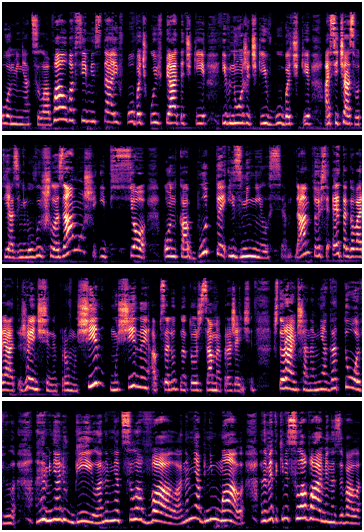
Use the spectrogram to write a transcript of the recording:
он меня целовал во все места, и в попочку, и в пяточки, и в ножечки, и в губочки. А сейчас вот я за него вышла замуж, и все, он как будто изменился, да. То есть это говорят женщины про мужчин, мужчины абсолютно то же самое про женщин. Что раньше она меня готовила, она меня любила, она меня целовала, она меня обнимала, она меня такими словами называла,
